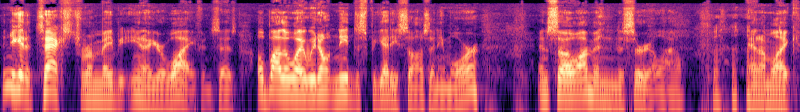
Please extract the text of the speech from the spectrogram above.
then you get a text from maybe, you know, your wife and says, oh, by the way, we don't need the spaghetti sauce anymore. And so I'm in the cereal aisle, and I'm like,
